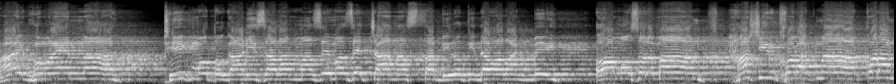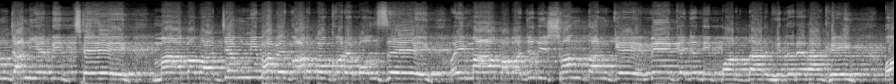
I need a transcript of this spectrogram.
ভাই, ঘুমায়েন না। ঠিক মতো গাড়ি চালান, মাঝে মাঝে চা নাস্তা বিরতি দেওয়া লাগবে। ও মুসলমান, হাসির খোরাক না, কোরআন জানিয়ে দিচ্ছে। মা বাবা যেমনি ভাবে গর্ব করে বলছে, ওই মা বাবা যদি সন্তানকে, মেয়েকে যদি পর্দার ভিতরে রাখে, ও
